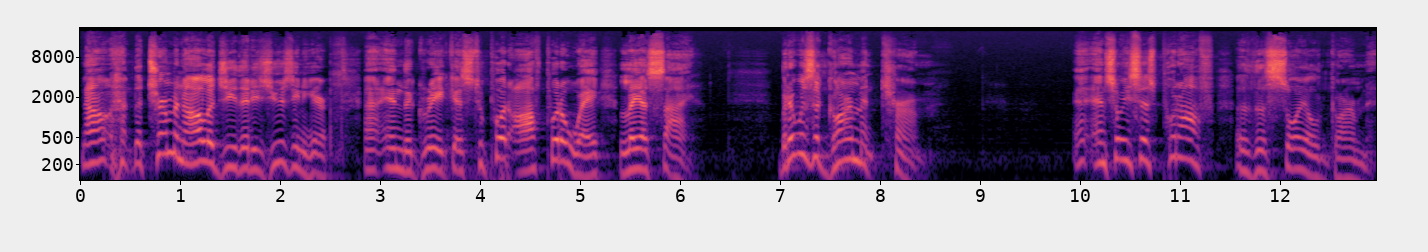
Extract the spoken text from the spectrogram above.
Now, the terminology that he's using here uh, in the Greek is to put off, put away, lay aside. But it was a garment term. And so he says, put off the soiled garment.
